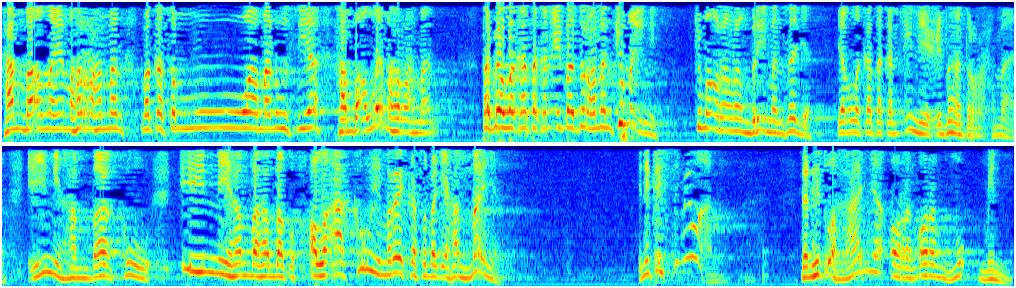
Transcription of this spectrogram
hamba Allah yang Maha Rahman, maka semua manusia hamba Allah yang Maha Rahman. Tapi Allah katakan ibadur Rahman cuma ini. Cuma orang-orang beriman saja yang Allah katakan ini ibadur Rahman. Ini hambaku, ini hamba-hambaku. Allah akui mereka sebagai hambanya. Ini keistimewaan. Dan itu hanya orang-orang mukmin.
